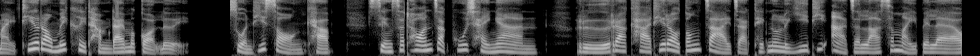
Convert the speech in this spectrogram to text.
หม่ๆ ที่เราไม่เคยทำได้มาก่อนเลย ส่วนที่ 2 ครับ เสียงสะท้อนจากผู้ใช้งาน หรือราคาที่เราต้องจ่ายจากเทคโนโลยีที่อาจจะล้าสมัยไปแล้ว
